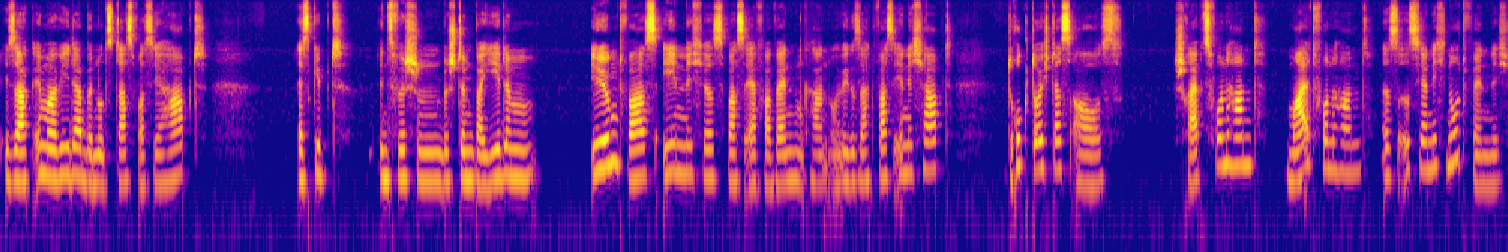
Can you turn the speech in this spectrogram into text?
Ich sage immer wieder, benutzt das, was ihr habt. Es gibt inzwischen bestimmt bei jedem irgendwas ähnliches, was er verwenden kann. Und wie gesagt, was ihr nicht habt, druckt euch das aus. Schreibt es von Hand, malt von Hand. Es ist ja nicht notwendig.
